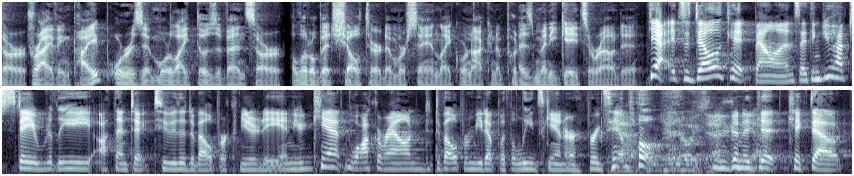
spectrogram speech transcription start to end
are driving pipe? Or is it more like those events are a little bit sheltered and we're saying like we're not going to put as many gates around it? Yeah, it's a delicate balance. I think you have to stay really authentic to the developer community, and you can't walk around developer meetup with a lead scanner, for example. Yeah, no, exactly. You're going to yeah. get kicked out.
